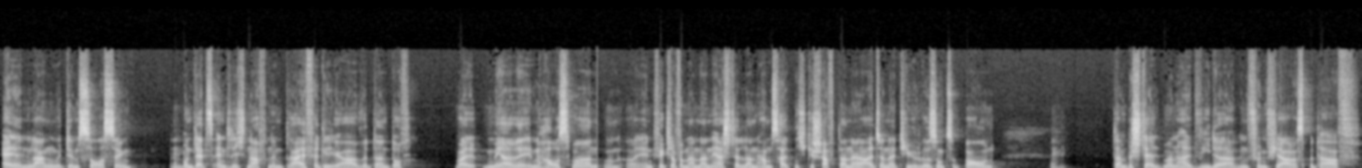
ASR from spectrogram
ellenlang mit dem Sourcing. Mhm. Und letztendlich nach einem Dreivierteljahr wird dann doch, weil mehrere im Haus waren und Entwickler von anderen Herstellern haben es halt nicht geschafft, da eine alternative Lösung zu bauen, mhm. dann bestellt man halt wieder einen Fünfjahresbedarf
